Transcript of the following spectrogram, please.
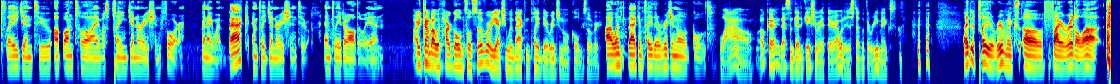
play Gen 2 up until I was playing Generation 4. Then I went back and played Generation 2 and played it all the way in. Are you talking about with Heart Gold and Soul Silver, or you actually went back and played the original Gold and Silver? I went back and played the original Gold. Wow. Okay, that's some dedication right there. I would have just stuck with the remix. I did play the remix of Fire Red a lot.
